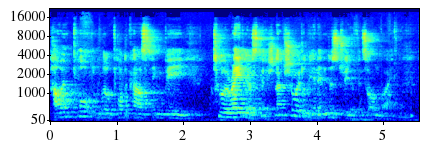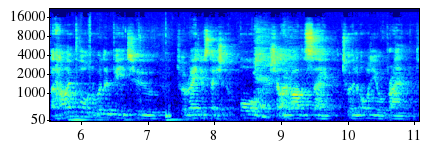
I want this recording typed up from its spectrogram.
how important will podcasting be to a radio station? I'm sure it'll be an industry of its own right, but how important will it be to, to a radio station, or shall I rather say, to an audio brand?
